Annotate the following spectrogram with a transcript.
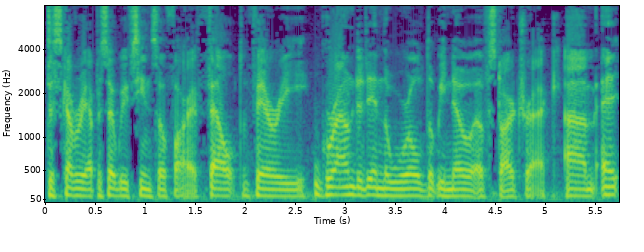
Discovery episode we've seen so far. It felt very grounded in the world that we know of Star Trek, um, and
